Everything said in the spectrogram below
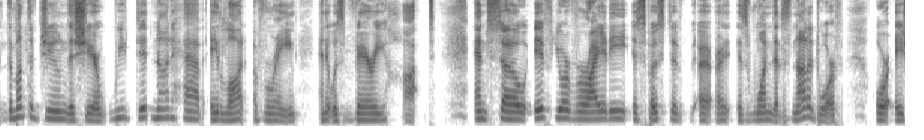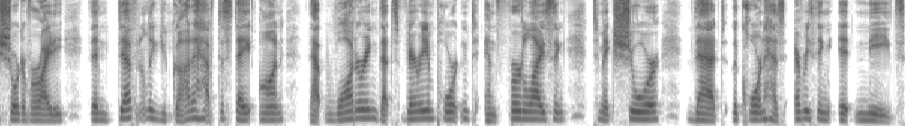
the month of June this year, we did not have a lot of rain, and it was very hot. And so, if your variety is supposed to uh, uh, is one that is not a dwarf or a shorter variety, then definitely you gotta have to stay on that watering that's very important and fertilizing to make sure that the corn has everything it needs.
